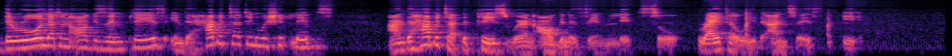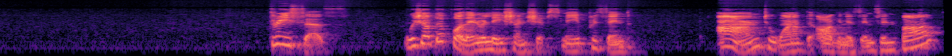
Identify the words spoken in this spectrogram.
the role that an organism plays in the habitat in which it lives, and the habitat, the place where an organism lives. So right away, the answer is A. 3 says, which of the following relationships may present harm to one of the organisms involved?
